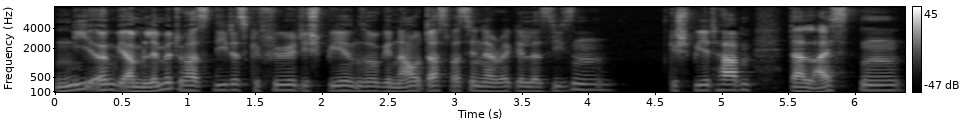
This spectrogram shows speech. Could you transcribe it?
nie irgendwie am Limit. Du hast nie das Gefühl, die spielen so genau das, was sie in der Regular Season gespielt haben. Da leisten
